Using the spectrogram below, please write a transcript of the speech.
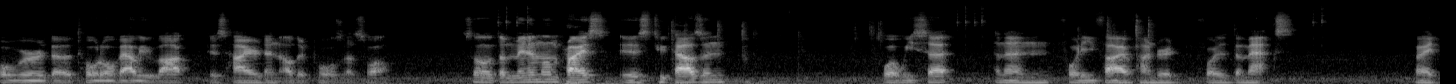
over the total value locked is higher than other pools as well. So the minimum price is 2000 what we set and then 4500 for the max. Right?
